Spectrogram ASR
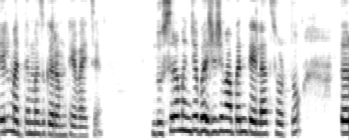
तेल मध्यमच गरम ठेवायचं आहे दुसरं म्हणजे भजी जेव्हा आपण तेलात सोडतो तर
